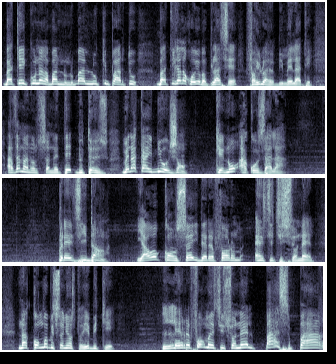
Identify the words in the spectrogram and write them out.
Bakei kuna na bandundu baluki partout. Batikala koyeba place fayulu abimela te. Aza na nationalité douteuse. Maintenant quand il dit aux gens que non akozala président ya au conseil de réformes institutionnelles. Na congo biso nyonso toyebi ke les réformes institutionnelles passent par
